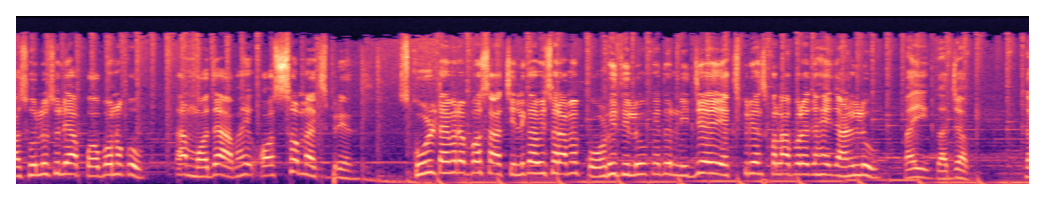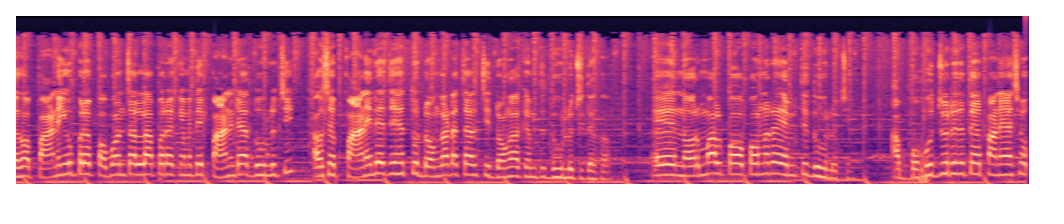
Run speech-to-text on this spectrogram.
ଆଉ ସୁଲୁସୁଲିଆ ପବନକୁ ତା ମଜା ଭାଇ ଅସମ ଏକ୍ସପିରିଏନ୍ସ ସ୍କୁଲ ଟାଇମ୍ରେ ବସ୍ ଚିଲିକା ବିଷୟରେ ଆମେ ପଢ଼ିଥିଲୁ କିନ୍ତୁ ନିଜେ ଏକ୍ସପିରିଏନ୍ସ କଲା ପରେ ଯାଇ ଜାଣିଲୁ ଭାଇ ଗଜବ দেখ পানি উপরে পবন চালা পরে কেমি পাটা দুলুচি আে যেহেতু ডঙ্গাটা চালছি ডঙ্গা কেমি দুলুচি দেখ ଏ ନର୍ମାଲ୍ ପବନରେ ଏମିତି ଧୁଲୁଛି ଆଉ ବହୁତ ଜୋରରେ ଯେତେବେଳେ ପାଣି ଆସିବ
